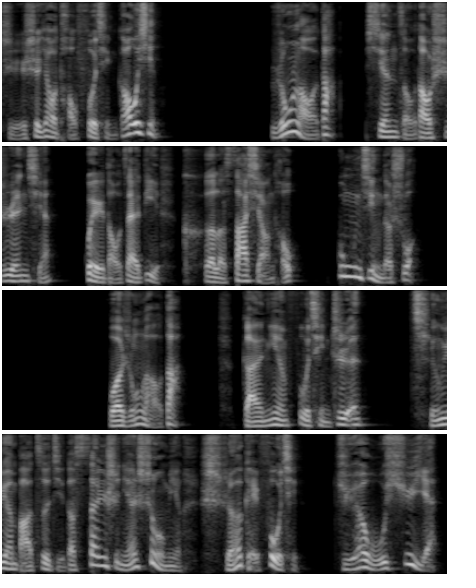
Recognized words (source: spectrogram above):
只是要讨父亲高兴，荣老大先走到石人前，跪倒在地，磕了仨响头，恭敬的说：“我荣老大，感念父亲之恩，情愿把自己的三十年寿命舍给父亲，绝无虚言。”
